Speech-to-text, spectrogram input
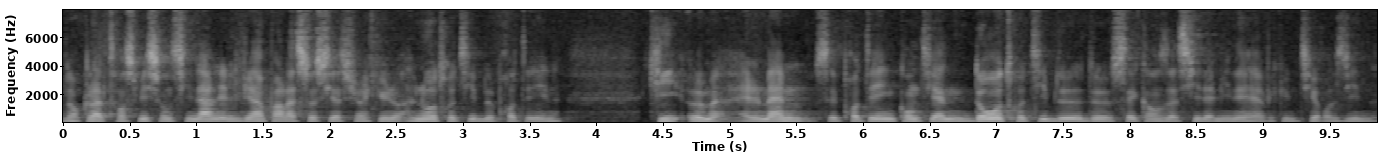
Donc la transmission de signal, elle vient par l'association avec un autre type de protéines qui elles-mêmes, ces protéines, contiennent d'autres types de, séquences d'acides aminés avec une tyrosine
